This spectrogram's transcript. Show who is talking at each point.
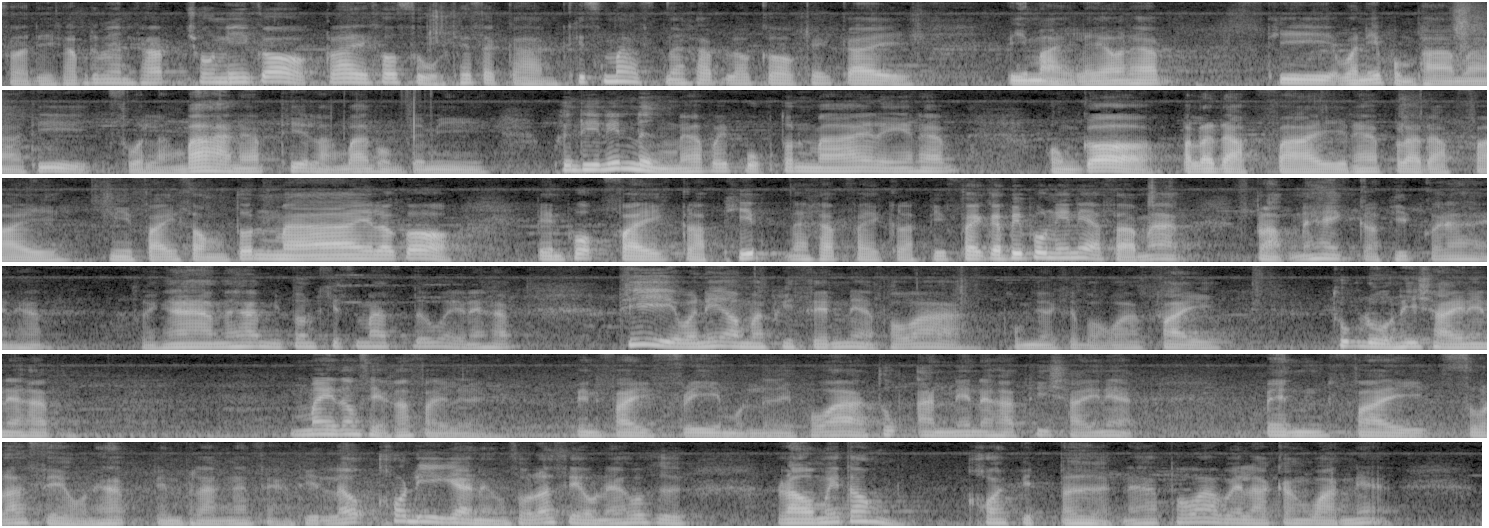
Speaker 1: สวัสดีครับเพื่อนๆครับ ช่วงนี้ก็ใกล้เข้าสู่เทศกาลคริสต์มาสนะครับ แล้วก็ใกล้ๆปีใหม่แล้วนะครับ ที่วันนี้ผมพามาที่สวนหลังบ้านนะครับ ที่หลังบ้านผมจะมีพื้นที่นิดหนึ่งนะครับไว้ปลูกต้นไม้อะไรเงี้ยครับ ผมก็ประดับไฟนะครับประดับไฟมีไฟส่องต้นไม้ แล้วก็เป็นพวกไฟกระพริบนะครับ ไฟกระพริบไฟกระพริบพวกนี้เนี่ยสามารถปรับไม่ให้กระพริบก็ได้นะครับ สวยงามนะครับ มีต้นคริสต์มาสด้วยนะครับ ที่วันนี้เอามาพรีเซนต์เนี่ยเพราะว่าผมอยากจะบอกว่าไฟ ทุกดวงที่ใช้เนี่ยนะครับ ไม่ต้องเสียค่าไฟเลย เป็นไฟฟรีหมดเลย เพราะว่าทุกอันเนี่ยนะครับที่ใช้เนี่ยเป็นไฟโซลาเซลล์นะครับ เป็นพลังงานแสงอาทิตย์ แล้วข้อดีอย่างหนึ่งของโซลาเซลล์นะก็คือ เราไม่ต้องคอยปิดเปิดนะครับ เพราะว่าเวลากลางวันเนี่ย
